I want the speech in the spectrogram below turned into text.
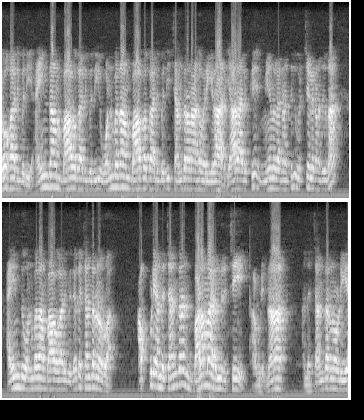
யோகாதிபதி ஐந்தாம் பாவகாதிபதி ஒன்பதாம் பாவகாதிபதி சந்திரனாக வருகிறார். யாராருக்கு மீன லக்னத்துக்கு விருட்சய லக்னத்துக்கு தான் ஐந்து ஒன்பதாம் பாவகாதிபதியாக சந்திரன் வருவார். அப்படி அந்த சந்திரன் பலமா இருந்துருச்சு அப்படின்னா அந்த சந்திரனுடைய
